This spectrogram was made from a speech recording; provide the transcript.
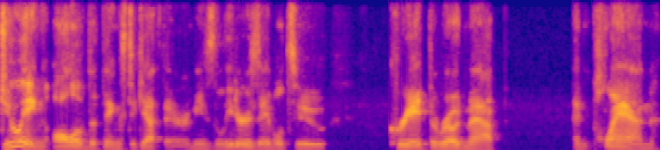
doing all of the things to get there. It means the leader is able to create the roadmap and plan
